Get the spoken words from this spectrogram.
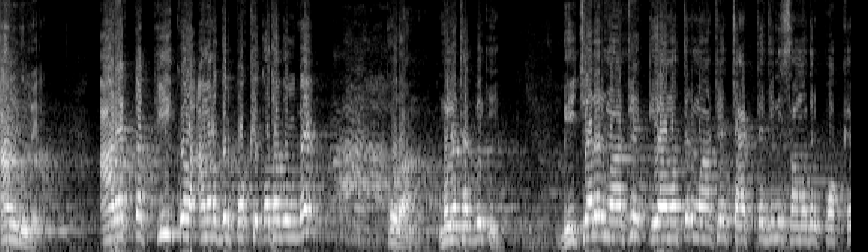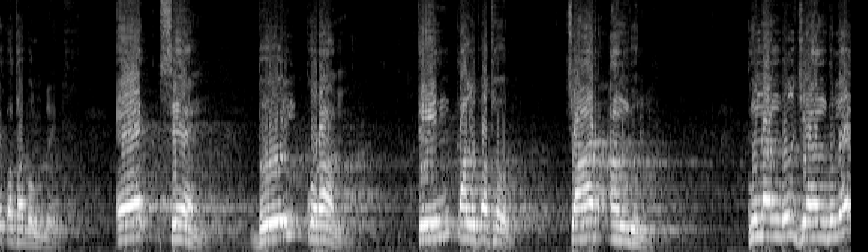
আঙ্গুলে। আর একটা কি আমাদের পক্ষে কথা বলবে? কোরআন। মনে থাকবে কি? বিচারের মাঠে, কেয়ামতের মাঠে চারটে জিনিস আমাদের পক্ষে কথা বলবে। এক সেম দুই, কোরআন। তিন, কালো পাথর। চার, আঙ্গুল। কোন আঙ্গুল? যে আঙ্গুলে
